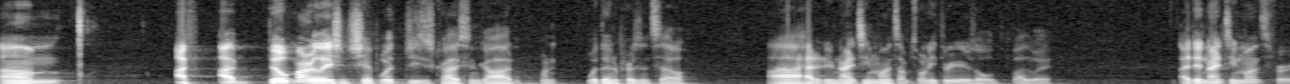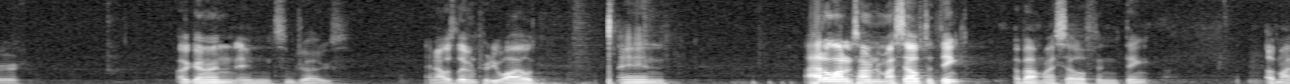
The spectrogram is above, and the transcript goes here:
Um, I I built my relationship with Jesus Christ and God when, within a prison cell. I had to do 19 months. I'm 23 years old, by the way. I did 19 months for a gun and some drugs, and I was living pretty wild. And I had a lot of time to myself to think about myself and think of my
